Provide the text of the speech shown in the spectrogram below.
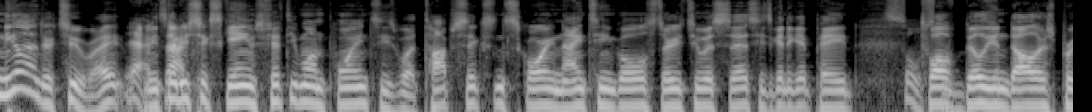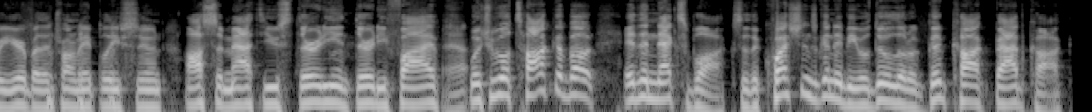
mean, Nylander too, right? Yeah, I mean, exactly. 36 games, 51 points. He's what top six in scoring, 19 goals, 32 assists. He's going to get paid So 12 billion dollars per year by the Toronto Maple Leafs soon. Auston Matthews, 30 and 35, Yeah. which we will talk about in the next block. So the question is going to be: We'll do a little good cock, bad cock.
